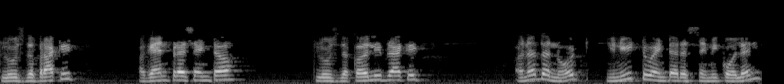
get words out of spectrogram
close the bracket, again press enter, close the curly bracket. Another note, you need to enter a semicolon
